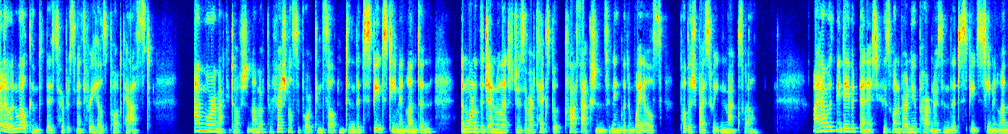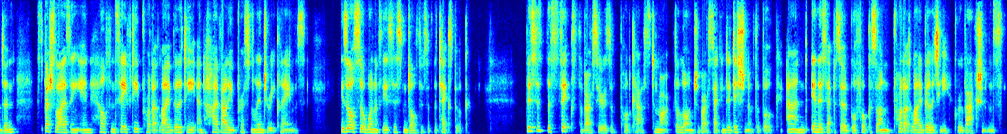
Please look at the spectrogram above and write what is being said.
Hello and welcome to this Herbert Smith Freehills podcast. I'm Maura McIntosh and I'm a professional support consultant in the disputes team in London and one of the general editors of our textbook Class Actions in England and Wales, published by Sweet and Maxwell. I have with me David Bennett, who's one of our new partners in the disputes team in London, specialising in health and safety, product liability, and high value personal injury claims. He's also one of the assistant authors of the textbook. This is the sixth of our series of podcasts to mark the launch of our second edition of the book. And in this episode, we'll focus on product liability group actions.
